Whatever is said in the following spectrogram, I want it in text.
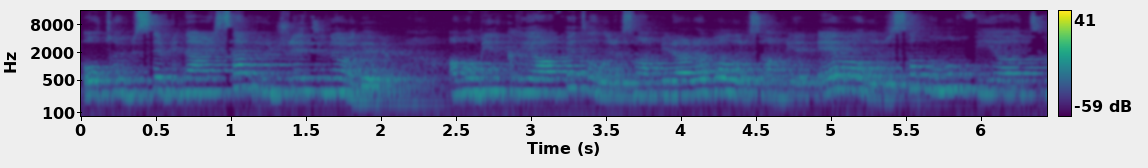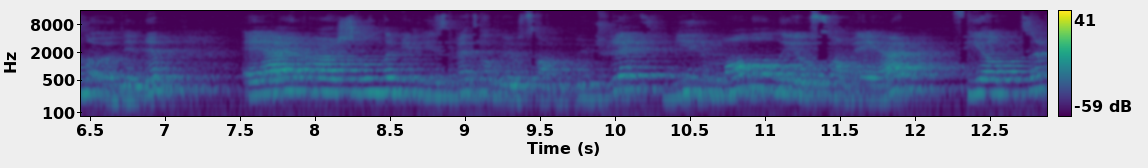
Otobüse binersem ücretini öderim. Ama bir kıyafet alırsam, bir araba alırsam, bir ev alırsam onun fiyatını öderim. Eğer karşılığında bir hizmet alıyorsam ücret, bir mal alıyorsam eğer fiyattır.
